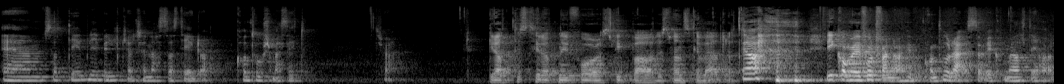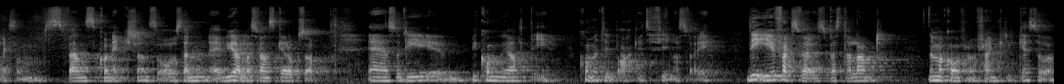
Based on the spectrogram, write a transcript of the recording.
Eh, så det blir väl kanske nästa steg då, kontorsmässigt. Tror jag. Grattis till att ni får slippa det svenska vädret. Ja, vi kommer ju fortfarande ha huvudkontor här så vi kommer alltid ha liksom svensk connections och sen är vi ju alla svenskar också. Eh, Så det, vi kommer ju alltid komma tillbaka till fina Sverige. Det är ju faktiskt världens bästa land. När man kommer från Frankrike så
